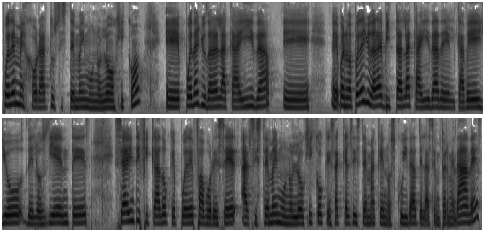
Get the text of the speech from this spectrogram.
puede mejorar tu sistema inmunológico, eh, puede ayudar a la caída, eh, bueno, puede ayudar a evitar la caída del cabello, de los dientes, se ha identificado que puede favorecer al sistema inmunológico, que es aquel sistema que nos cuida de las enfermedades.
